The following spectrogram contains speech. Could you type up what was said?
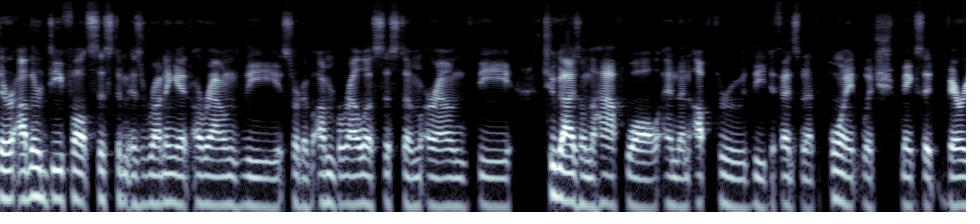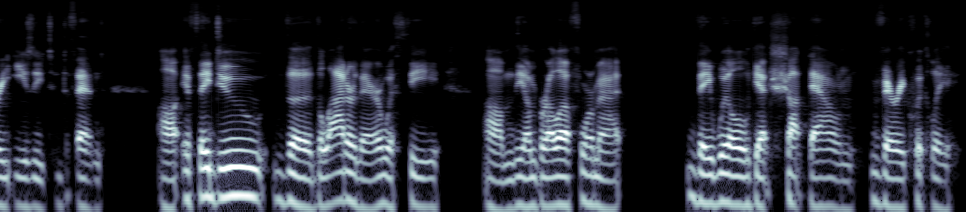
their other default system is running it around the sort of umbrella system around the two guys on the half wall and then up through the defenseman at the point, which makes it very easy to defend. Uh, if they do the the latter there with the um, the umbrella format, they will get shut down very quickly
